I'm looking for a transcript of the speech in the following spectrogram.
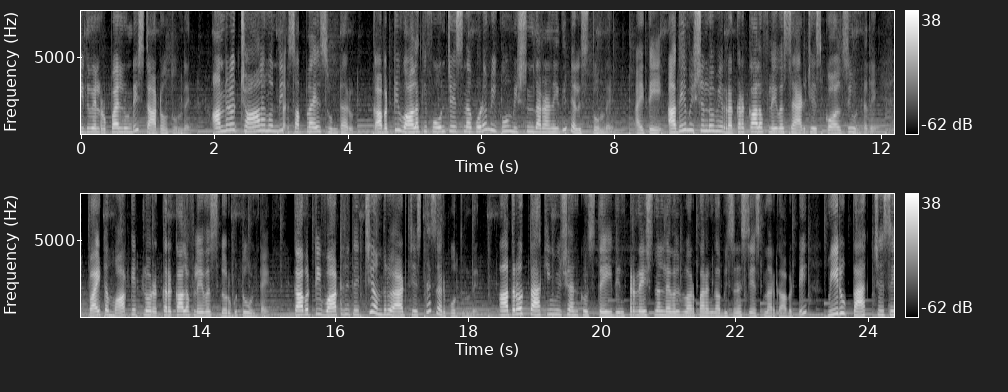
ఐదు వేల రూపాయల నుండి స్టార్ట్ అవుతుంది. అందులో చాలా మంది సప్లయర్స్ ఉంటారు. కాబట్టి వాళ్ళకి ఫోన్ చేసినా కూడా మీకు మిషన్ ధర అనేది తెలుస్తుంది. అయితే అదే మిషన్లో మీరు రకరకాల ఫ్లేవర్స్ యాడ్ చేసుకోవాల్సి ఉంటుంది. బయట మార్కెట్లో రకరకాల ఫ్లేవర్స్ దొరుకుతూ ఉంటాయి. కాబట్టి వాటిని తెచ్చి అందులో యాడ్ చేస్తే సరిపోతుంది. ఆ తర్వాత ప్యాకింగ్ విషయానికి వస్తే ఇది ఇంటర్నేషనల్ లెవెల్ పరంగా బిజినెస్ చేస్తున్నారు కాబట్టి మీరు ప్యాక్ చేసే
